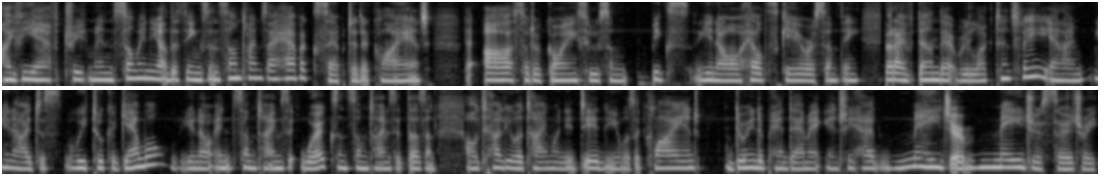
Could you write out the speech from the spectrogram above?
IVF treatment, so many other things. And sometimes I have accepted a client that are sort of going through some big, you know, health scare or something, but I've done that reluctantly. And I'm, you know, I just, we took a gamble, you know, and sometimes it works and sometimes it doesn't. I'll tell you a time when it did. It was a client during the pandemic and she had major, major surgery.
